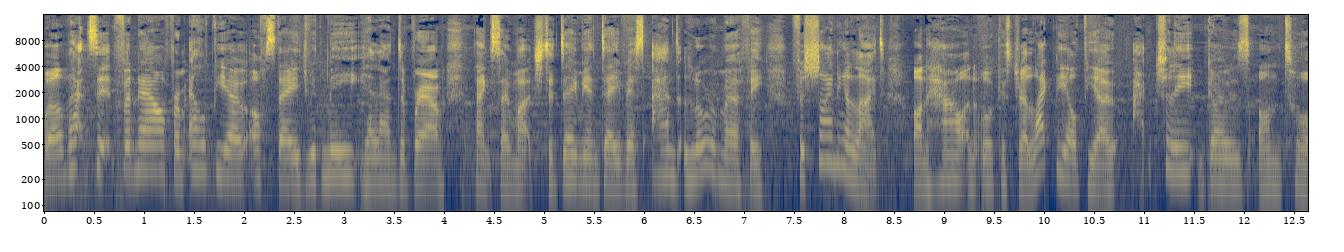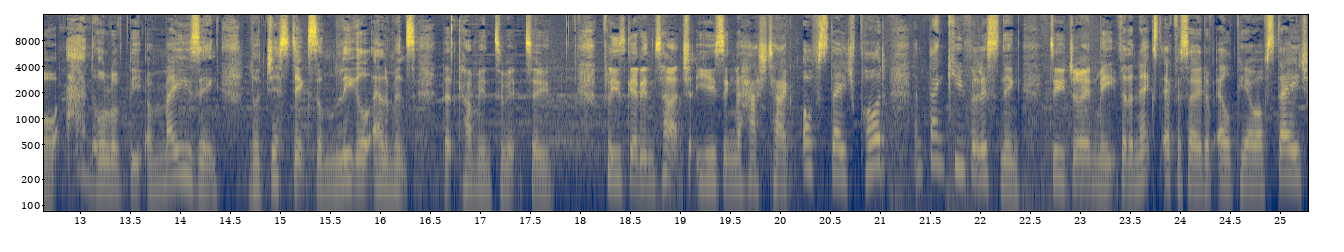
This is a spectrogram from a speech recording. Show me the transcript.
Well, that's it for now from LPO Offstage with me, Yolanda Brown. Thanks so much to Damien Davis and Laura Murphy for shining a light on how an orchestra like the LPO actually goes on tour and all of the amazing logistics and legal elements that come into it too. Please get in touch using the hashtag OffStagePod and thank you for listening. Do join me for the next episode of LPO Offstage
